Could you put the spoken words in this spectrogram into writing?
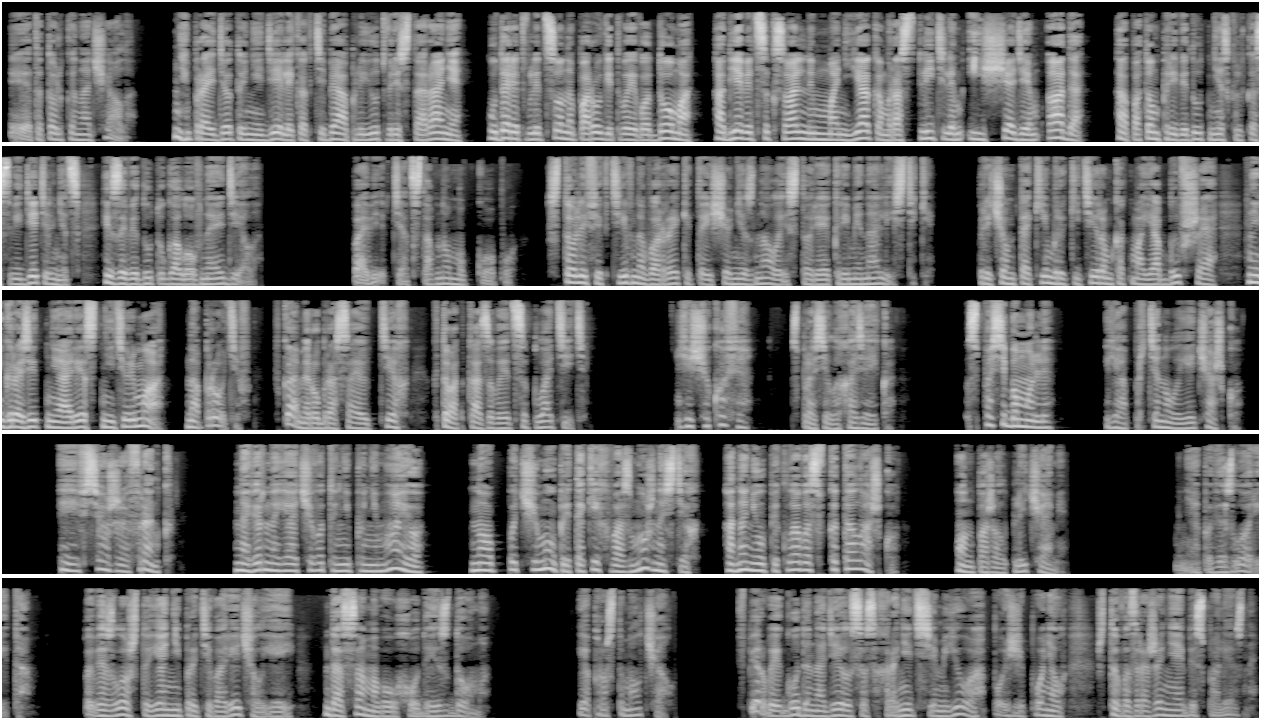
И это только начало. Не пройдет и недели, как тебя оплюют в ресторане, ударят в лицо на пороге твоего дома, объявят сексуальным маньяком, растлителем и исчадием ада, а потом приведут несколько свидетельниц и заведут уголовное дело. Поверьте отставному копу, столь эффективного рэкета еще не знала история криминалистики. Причем таким рэкетирам, как моя бывшая, не грозит ни арест, ни тюрьма. Напротив, в камеру бросают тех, кто отказывается платить. «Еще кофе?» — спросила хозяйка. «Спасибо, Молли». Я протянула ей чашку. «И все же, Фрэнк, наверное, я чего-то не понимаю, но почему при таких возможностях она не упекла вас в каталажку?» Он пожал плечами. «Мне повезло, Рита. Повезло, что я не противоречил ей до самого ухода из дома. Я просто молчал. В первые годы надеялся сохранить семью, а позже понял, что возражения бесполезны.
